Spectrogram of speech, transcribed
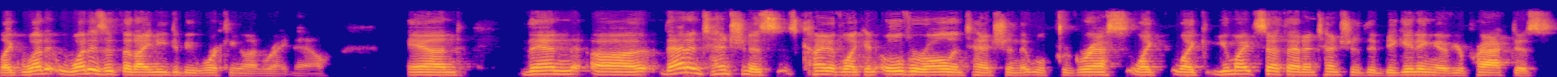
Like what what is it that I need to be working on right now? And then uh, that intention is, is kind of like an overall intention that will progress. Like like you might set that intention at the beginning of your practice,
